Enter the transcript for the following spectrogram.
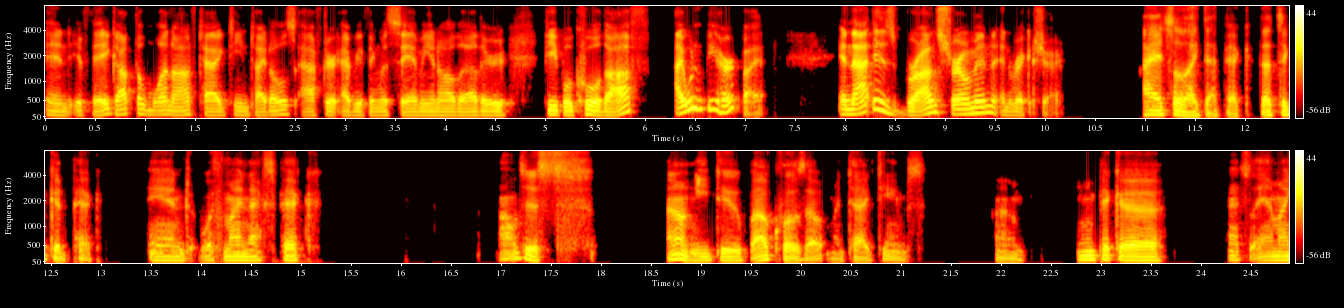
And if they got the one off tag team titles after everything with Sami and all the other people cooled off, I wouldn't be hurt by it. And that is Braun Strowman and Ricochet. I actually like that pick. That's a good pick. And with my next pick, I'll just I don't need to, but I'll close out my tag teams. Um, can pick a. Actually, am I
